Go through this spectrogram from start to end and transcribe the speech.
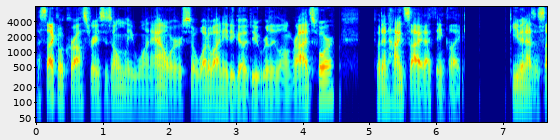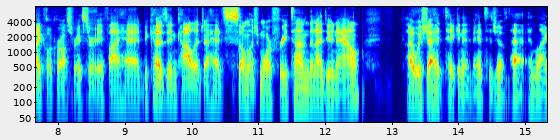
a cyclocross race is only one hour, so what do I need to go do really long rides for? But in hindsight, I think like even as a cyclocross racer, if I had because in college I had so much more free time than I do now, I wish I had taken advantage of that and like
